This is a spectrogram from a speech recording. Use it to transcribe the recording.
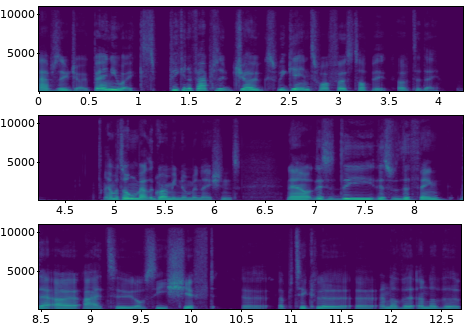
absolute joke. But anyway, speaking of absolute jokes, we get into our first topic of today, and we're talking about the Grammy nominations. Now, this is the this was the thing that I, I had to obviously shift uh, a particular uh, another another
